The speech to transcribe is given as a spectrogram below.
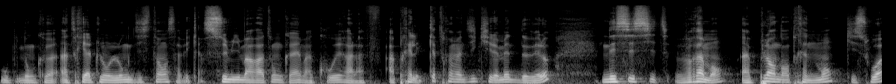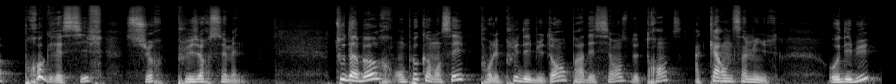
ou, donc euh, un triathlon longue distance avec un semi-marathon quand même à courir après les 90 km de vélo, nécessite vraiment un plan d'entraînement qui soit progressif sur plusieurs semaines. Tout d'abord, on peut commencer pour les plus débutants par des séances de 30 à 45 minutes. Au début,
